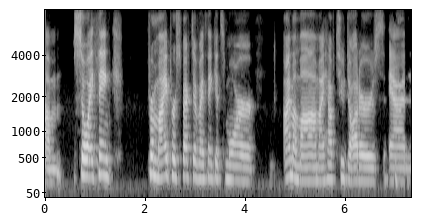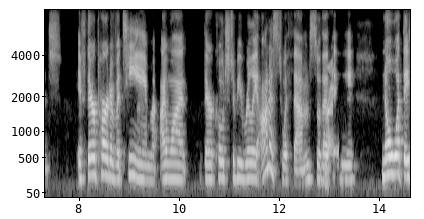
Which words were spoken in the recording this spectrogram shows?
Um, so I think from my perspective, I think it's more I'm a mom, I have two daughters, and if they're part of a team, I want their coach to be really honest with them so that right. they know what they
